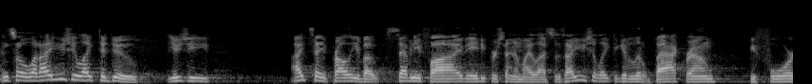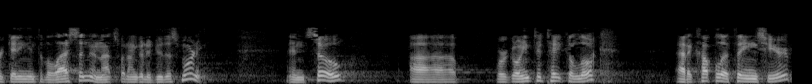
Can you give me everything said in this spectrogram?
And so what I usually like to do, usually I'd say probably about 75, 80% of my lessons, I usually like to give a little background before getting into the lesson, and that's what I'm going to do this morning. And so, uh, we're going to take a look at a couple of things here.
